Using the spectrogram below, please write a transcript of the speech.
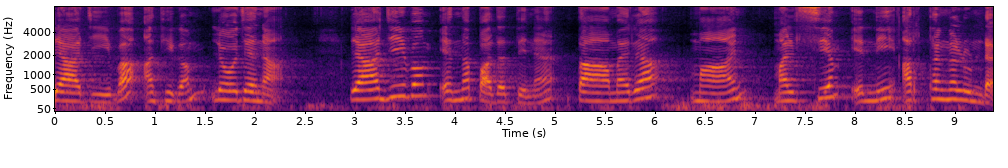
രാജീവ അധികം ലോചന. രാജീവം എന്ന പദത്തിന് താമര മാൻ മത്സ്യം എന്നീ അർത്ഥങ്ങളുണ്ട്.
